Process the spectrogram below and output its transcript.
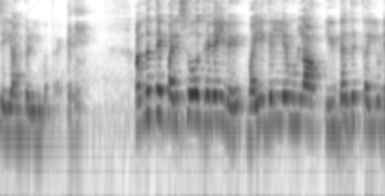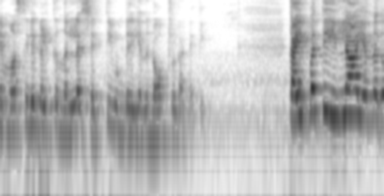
ചെയ്യാൻ കഴിയുമത്രേ. അന്നത്തെ പരിശോധനയിൽ വൈകല്യമുള്ള ഇടത് കൈയുടെ മസിലുകൾക്ക് നല്ല ശക്തിയുണ്ട് എന്ന് ഡോക്ടർ കണ്ടെത്തി. കൈപ്പത്തി ഇല്ല എന്നത്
